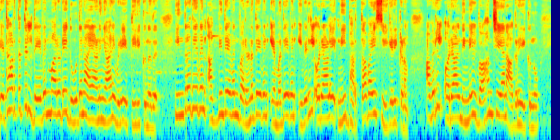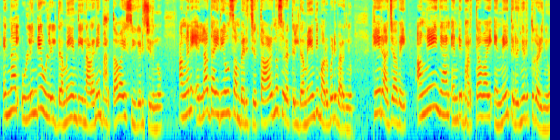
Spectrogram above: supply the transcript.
യഥാർത്ഥത്തിൽ ദേവന്മാരുടെ ദൂതനായാണ് ഞാൻ ഇവിടെ എത്തിയിരിക്കുന്നത്. ഇന്ദ്രദേവൻ അഗ്നിദേവൻ വരുണദേവൻ യമദേവൻ ഇവരിൽ ഒരാളെ നീ ഭർത്താവായി സ്വീകരിക്കണം. അവരിൽ ഒരാൾ നിന്നെ വിവാഹം ചെയ്യാൻ ആഗ്രഹിക്കുന്നു. എന്നാൽ ഉള്ളിന്റെ ഉള്ളിൽ ദമയന്തി നളനെ ഭർത്താവായി സ്വീകരിച്ചിരുന്നു. അങ്ങനെ എല്ലാ ധൈര്യവും സംഭരിച്ച് താഴ്ന്ന സ്വരത്തിൽ ദമയന്തി മറുപടി പറഞ്ഞു ഹേ രാജാവേ അങ്ങയെ ഞാൻ എന്റെ ഭർത്താവായി എന്നെ തിരഞ്ഞെടുത്തു കഴിഞ്ഞു.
